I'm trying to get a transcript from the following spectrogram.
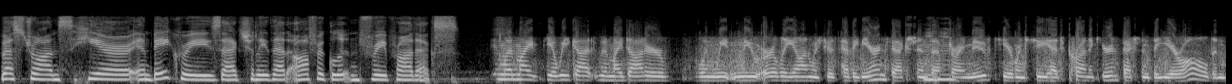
Restaurants here and bakeries actually that offer gluten-free products. And when my yeah we got when my daughter when we knew early on when she was having ear infections Mm-hmm. after I moved here when she had chronic ear infections a year old and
